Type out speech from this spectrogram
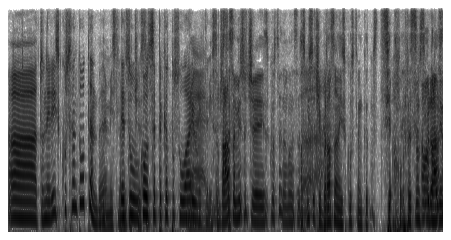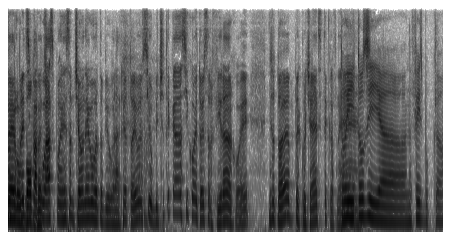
А, то не е ли изкуствен тотен, бе? Не мисля, Дето мисля, че си- се пекат по солариумите. Не, мисля, че Бран се- съм мисля, че е изкуствен, ама не съм Аз мисля, че Брансън е изкуствен като цяло. Не съм сигурен дали не е по принцип, робот ако вече. аз поне съм чел неговата биография, той си обича така да си ходи, той сърфира, ходи. Мисля, той е приключенец и такъв, не Той и този а, на Фейсбук, а,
